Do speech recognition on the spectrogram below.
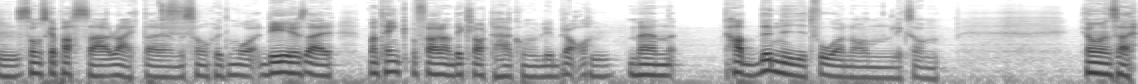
Mm. Som ska passa rightaren som skjuter mål. Det är ju så här, man tänker på förhand, det är klart det här kommer bli bra. Mm. Men hade ni två någon liksom Ja men så här,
